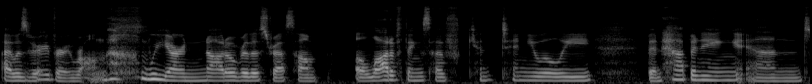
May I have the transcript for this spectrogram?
I was very, very wrong. we are not over the stress hump. A lot of things have continually been happening, and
